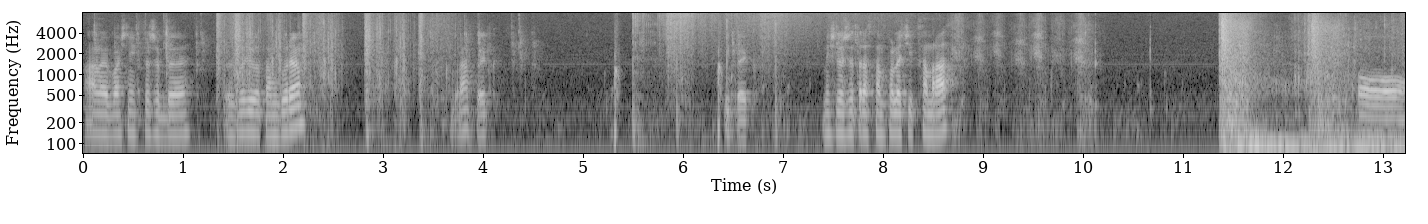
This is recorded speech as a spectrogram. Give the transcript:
Ale właśnie chcę, żeby rozwaliło tam górę. Dobra, pyk. I pyk. Myślę, że teraz tam poleci w sam raz. O,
